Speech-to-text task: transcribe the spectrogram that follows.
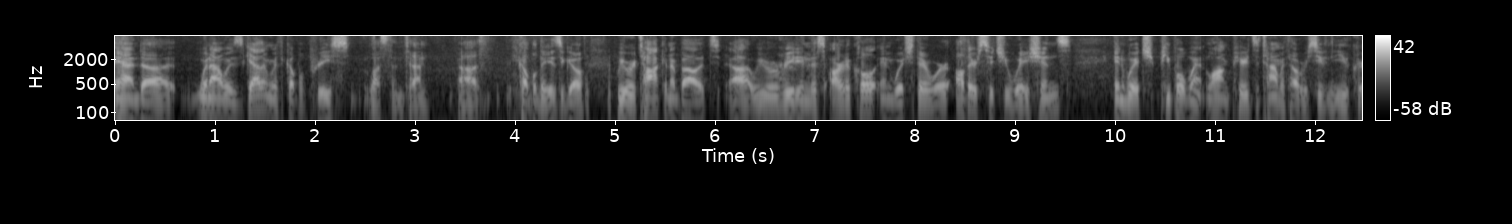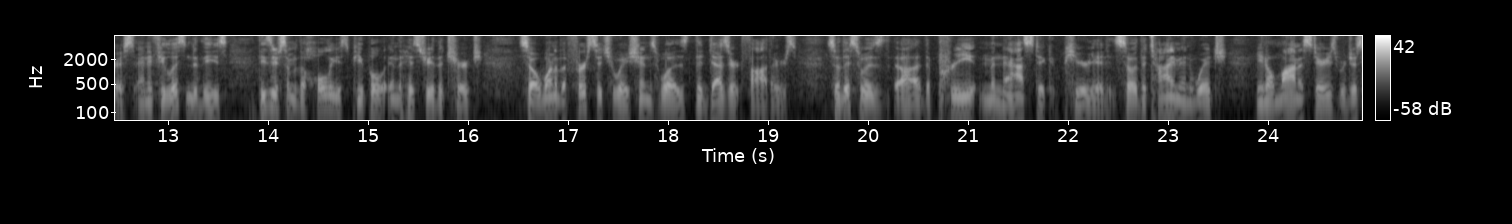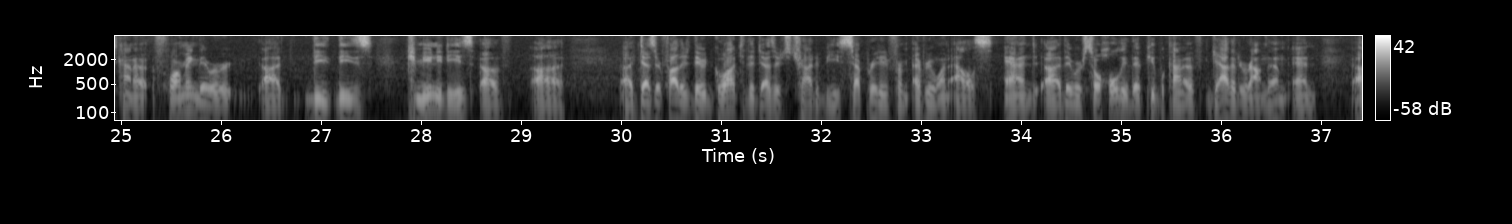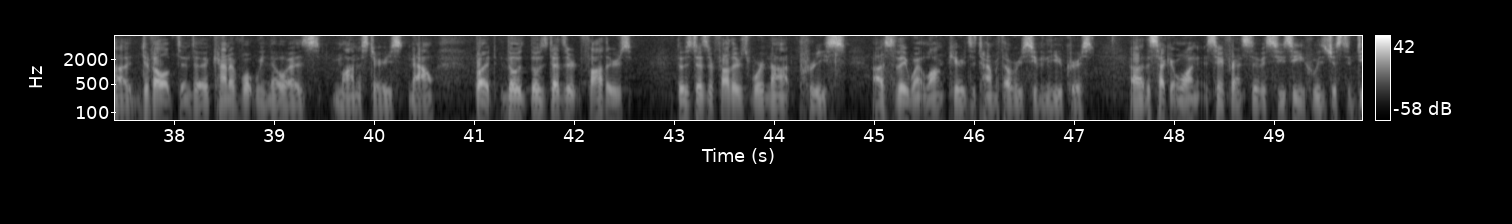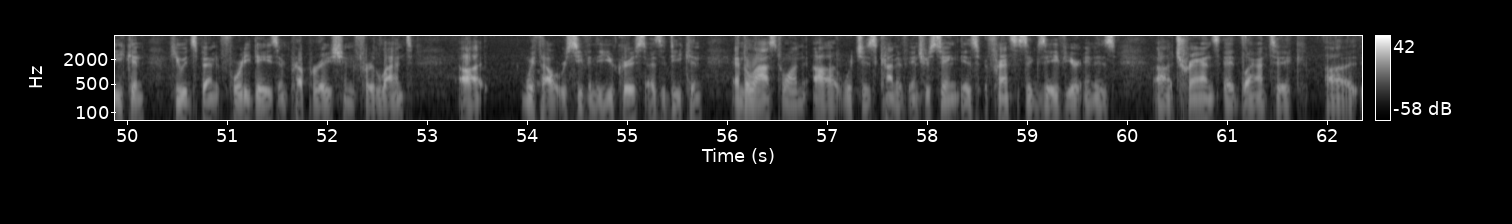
And uh, when I was gathering with a couple priests, less than ten, uh, a couple days ago, we were talking about, uh, we were reading this article in which there were other situations in which people went long periods of time without receiving the Eucharist. And if you listen to these, these are some of the holiest people in the history of the church. So one of the first situations was the Desert Fathers. So this was uh, the pre-monastic period. So the time in which you know monasteries were just kind of forming. They were uh, the, these communities of uh, uh, desert fathers. They would go out to the desert to try to be separated from everyone else, and uh, they were so holy that people kind of gathered around them and uh, developed into kind of what we know as monasteries now. But those those desert fathers, those desert fathers were not priests, uh, so they went long periods of time without receiving the Eucharist. Uh, the second one, Saint Francis of Assisi, who was just a deacon, he would spend 40 days in preparation for Lent. Without receiving the Eucharist as a deacon. And the last one, uh, which is kind of interesting, is Francis Xavier in his uh, transatlantic uh,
